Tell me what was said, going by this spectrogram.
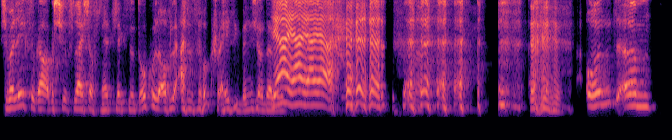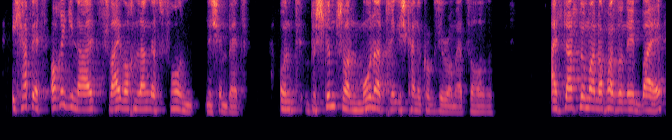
Ich überlege sogar, ob ich vielleicht auf Netflix eine Doku laufe. Also so crazy bin ich unterwegs. Ja, ja, ja, ja. Und ähm, ich habe jetzt original zwei Wochen lang das Phone nicht im Bett. Und bestimmt schon einen Monat trinke ich keine Coke Zero mehr zu Hause. Also das nur mal noch mal so nebenbei,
